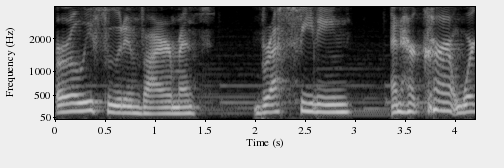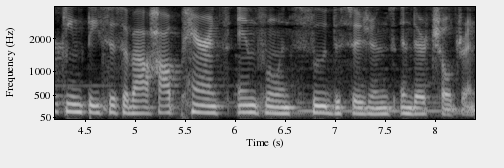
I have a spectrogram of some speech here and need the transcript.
early food environments, breastfeeding, and her current working thesis about how parents influence food decisions in their children.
